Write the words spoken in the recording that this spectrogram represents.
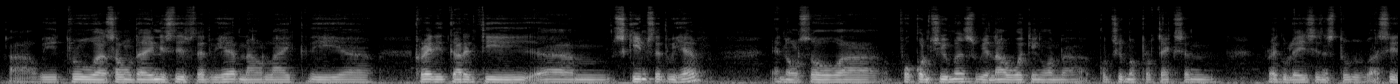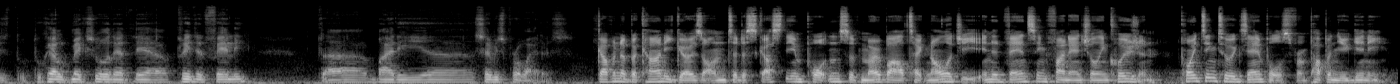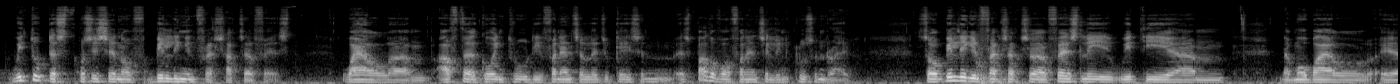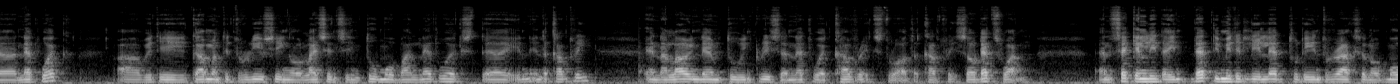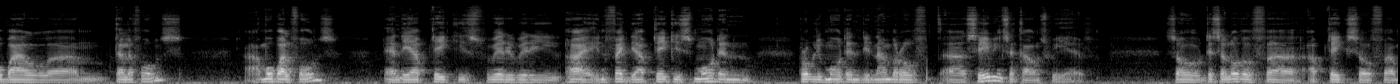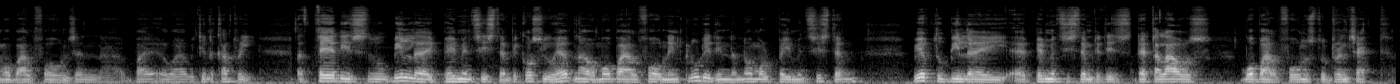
Uh, we through uh, some of the initiatives that we have now, like the uh, credit guarantee um, schemes that we have, and also uh, for consumers, we are now working on uh, consumer protection regulations to assist to, to, help make sure that they are treated fairly by the service providers. Governor Bakani goes on to discuss the importance of mobile technology in advancing financial inclusion, pointing to examples from Papua New Guinea. We took the position of building infrastructure first, while um, after going through the financial education as part of our financial inclusion drive. So, building infrastructure firstly with the, um, the mobile uh, network. Uh, with the government introducing or licensing two mobile networks uh, in, in the country, and allowing them to increase their network coverage throughout the country. So that's one. And secondly, that immediately led to the introduction of mobile um, telephones, uh, mobile phones, and the uptake is very very high. In fact, the uptake is more than probably more than the number of uh, savings accounts we have. So there's a lot of uh, uptakes of uh, mobile phones and uh, by, uh, within the country. The third is to build a payment system because you have now a mobile phone included in the normal payment system. We have to build a, a payment system that is that allows mobile phones to transact.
